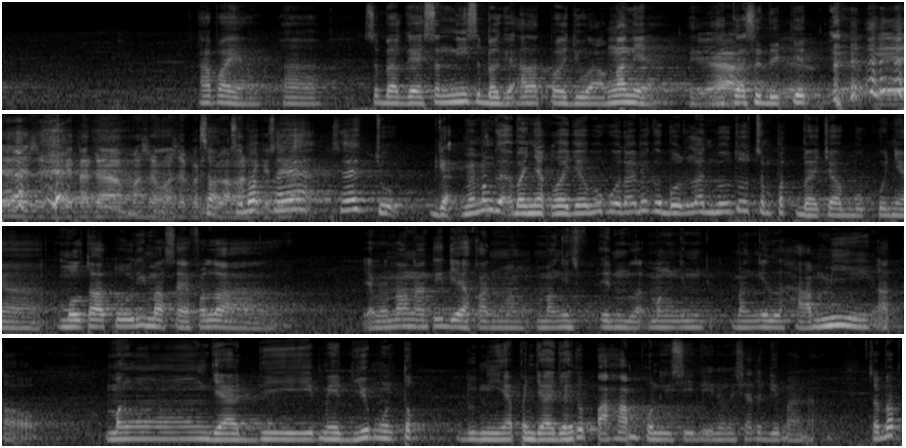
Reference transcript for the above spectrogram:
apa ya eh, sebagai seni sebagai alat perjuangan ya, Ya, agak sedikit. ya, ya, sedikit ada masa-masa So- perjuangan sebab gitu saya ya. saya cu nggak memang nggak banyak baca buku tapi kebetulan dulu tuh sempat baca bukunya Multatuli Max Havelaar yang memang nanti dia akan meng- mengilhami atau menjadi medium untuk dunia penjajah itu paham kondisi di Indonesia itu gimana. Sebab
